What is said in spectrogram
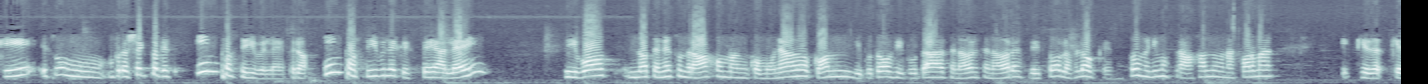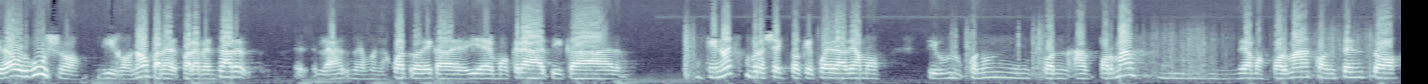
que es un, proyecto que es imposible, pero imposible que sea ley si vos no tenés un trabajo mancomunado con diputados, diputadas, senadores, senadores de todos los bloques. Todos venimos trabajando de una forma que, que da orgullo, digo, ¿no? Para, para pensar las, digamos, las cuatro décadas de vida democrática, que no es un proyecto que pueda, digamos, si, con un, con, por más, digamos, por más consenso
